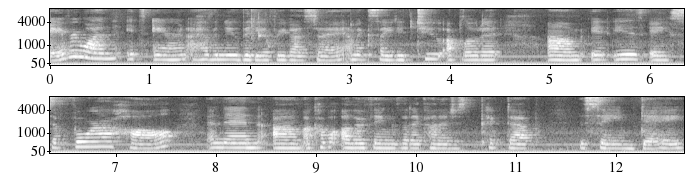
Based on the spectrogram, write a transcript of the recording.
Hey everyone, it's Erin. I have a new video for you guys today. I'm excited to upload it. Um, it is a Sephora haul and then um, a couple other things that I kind of just picked up the same day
